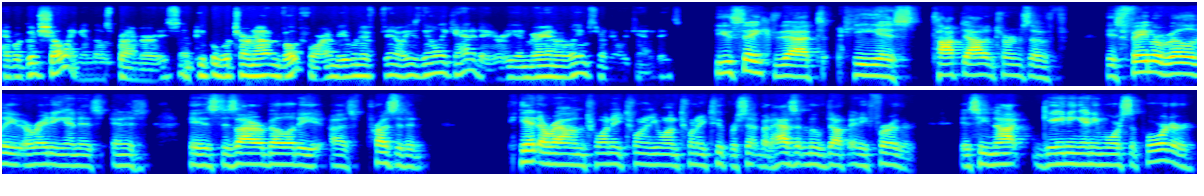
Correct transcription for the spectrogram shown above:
have a good showing in those primaries, and people will turn out and vote for him, even if you know he's the only candidate, or he and Marianne Williamson are the only candidates. Do you think that he is topped out in terms of his favorability rating and his and his his desirability as president hit around 20, 21, 22%, but hasn't moved up any further? Is he not gaining any more support or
